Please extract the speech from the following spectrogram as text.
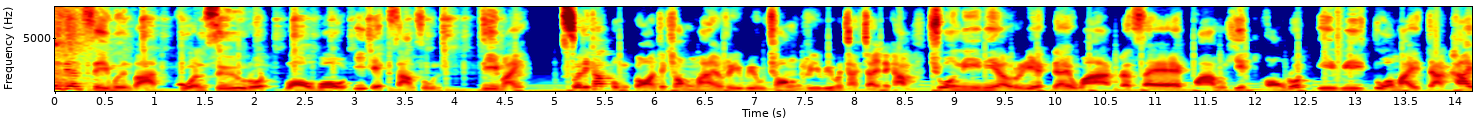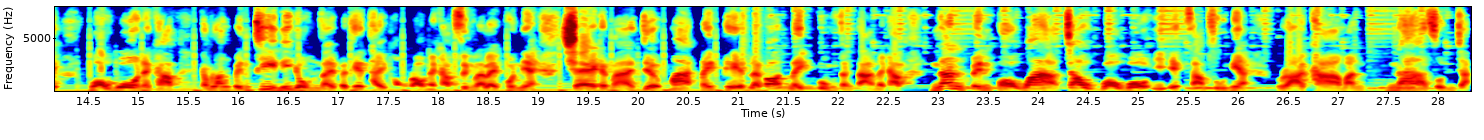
งินเดือน 40,000 บาท ควรซื้อรถ Volvo EX30 ดีไหม สวัสดีครับ ผมกรณ์จากช่อง My Review ช่องรีวิวมาจากใจนะครับ ช่วงนี้เนี่ยเรียกได้ว่ากระแสความฮิตของรถ EV ตัวใหม่จากค่าย Volvo นะครับกำลังเป็นที่นิยมในประเทศไทยของเรานะครับ ซึ่งหลายๆ คนเนี่ยแชร์กันมาเยอะมากในเพจ แล้วก็ในกลุ่มต่างๆนะครับ นั่นเป็นเพราะว่าเจ้า Volvo EX30 เนี่ยราคามันน่าสนใจ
